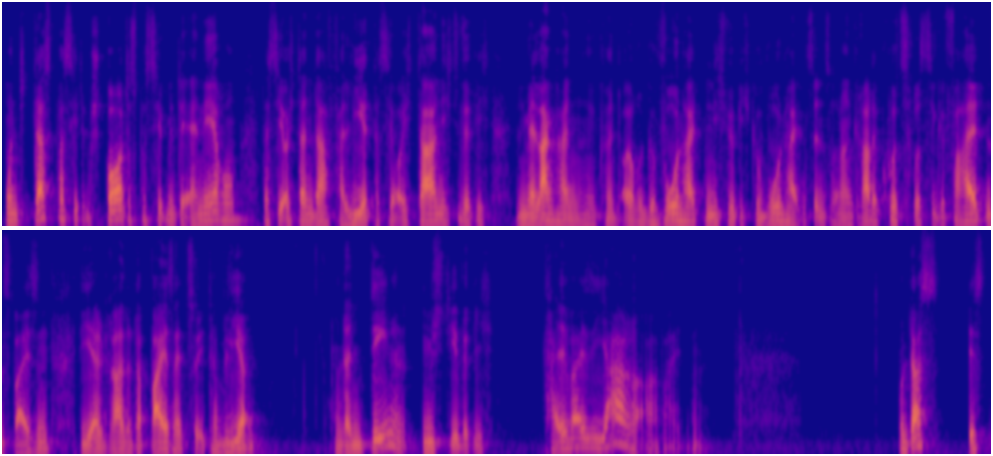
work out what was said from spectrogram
Und das passiert im Sport, das passiert mit der Ernährung, dass ihr euch dann da verliert, dass ihr euch da nicht wirklich mehr langhangeln könnt, eure Gewohnheiten nicht wirklich Gewohnheiten sind, sondern gerade kurzfristige Verhaltensweisen, die ihr gerade dabei seid zu etablieren. Und an denen müsst ihr wirklich teilweise Jahre arbeiten. Und das ist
